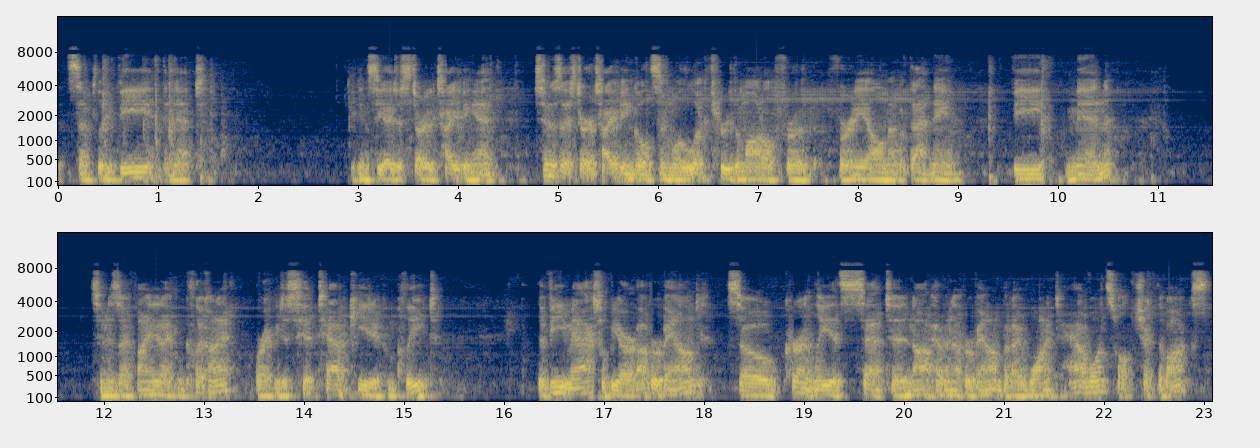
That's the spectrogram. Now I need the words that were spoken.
it's simply v init. You can see I just started typing it. As soon as I start typing, GoldSim will look through the model for, for any element with that name. v min. As soon as I find it, I can click on it, or I can just hit tab key to complete. The V max will be our upper bound. So currently it's set to not have an upper bound, but I want it to have one, so I'll check the box.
